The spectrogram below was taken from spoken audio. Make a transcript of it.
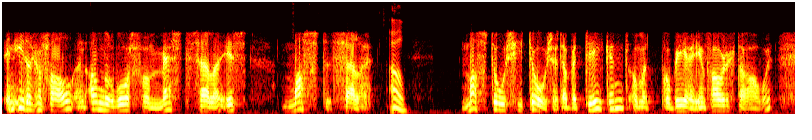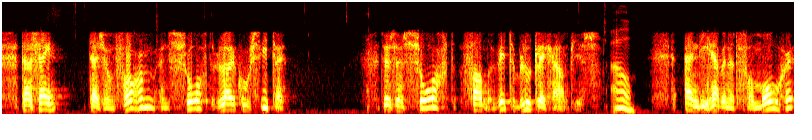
In ieder geval, een ander woord voor mestcellen is mastcellen. Oh. Mastocytose, dat betekent, om het proberen eenvoudig te houden... daar zijn, dat is een vorm, een soort leukocyten. Dus een soort van witte bloedlichaampjes. Oh. En die hebben het vermogen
